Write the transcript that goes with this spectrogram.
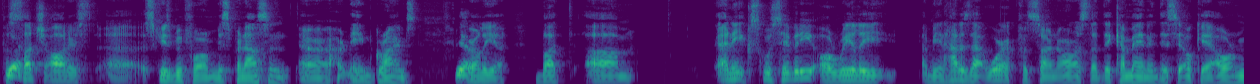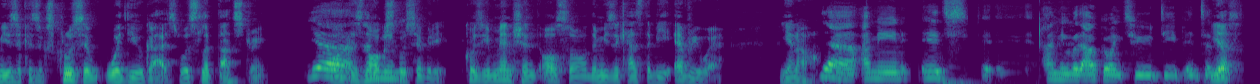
For yeah. such artists, uh, excuse me for mispronouncing uh, her name Grimes yeah. earlier, but um, any exclusivity or really I mean, how does that work for certain artists that they come in and they say, okay, our music is exclusive with you guys with Slipdot Stream? Yeah. Or there's no I exclusivity because you mentioned also the music has to be everywhere, you know? Yeah. I mean, it's, I mean, without going too deep into yes. the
